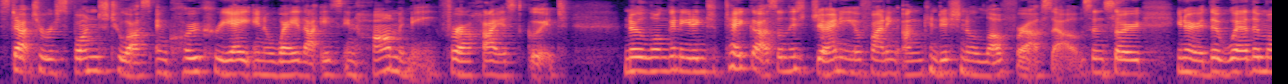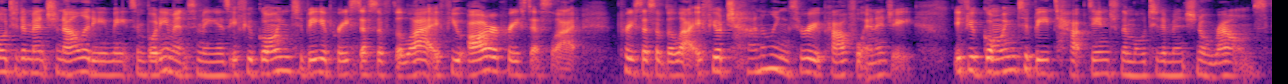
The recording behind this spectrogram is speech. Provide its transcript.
start to respond to us and co create in a way that is in harmony for our highest good no longer needing to take us on this journey of finding unconditional love for ourselves. And so, you know, the where the multidimensionality meets embodiment to me is if you're going to be a priestess of the light, if you are a priestess light, priestess of the light, if you're channeling through powerful energy, if you're going to be tapped into the multidimensional realms,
